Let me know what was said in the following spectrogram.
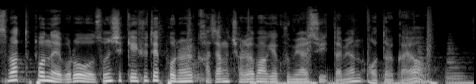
스마트폰 앱으로 손쉽게 휴대폰을 가장 저렴하게 구매할 수 있다면 어떨까요?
